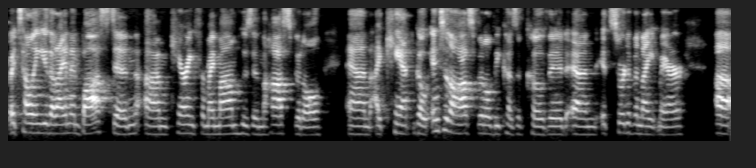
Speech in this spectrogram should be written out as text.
by telling you that I'm in Boston um, caring for my mom who's in the hospital and I can't go into the hospital because of COVID and it's sort of a nightmare. Uh,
